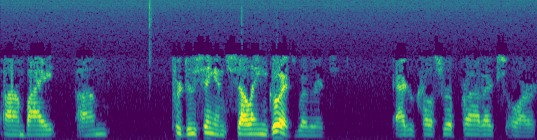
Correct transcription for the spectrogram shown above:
um, by um, producing and selling goods, whether it's agricultural products or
